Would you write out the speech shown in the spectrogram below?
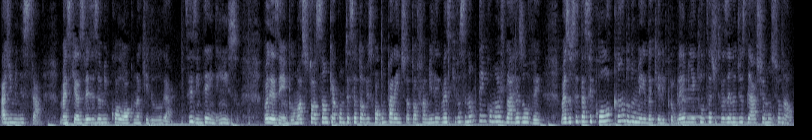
administrar, mas que às vezes eu me coloco naquele lugar. Vocês entendem isso? Por exemplo, uma situação que aconteceu talvez com algum parente da tua família, mas que você não tem como ajudar a resolver. Mas você está se colocando no meio daquele problema e aquilo está te trazendo desgaste emocional.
